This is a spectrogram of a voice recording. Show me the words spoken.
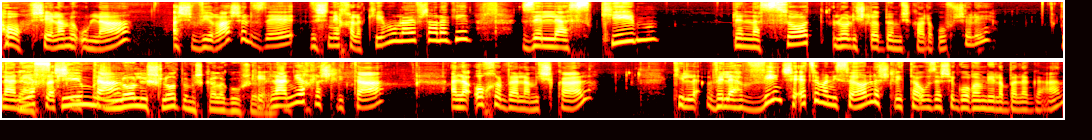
הו, שאלה מעולה. השבירה של זה, זה שני חלקים אולי אפשר להגיד, זה להסכים לנסות לא לשלוט במשקל הגוף שלי, להניח להסכים לשליטה... להסכים לא לשלוט במשקל הגוף שלי. כן, להניח לשליטה על האוכל ועל המשקל, ולהבין שעצם הניסיון לשליטה הוא זה שגורם לי לבלגן,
